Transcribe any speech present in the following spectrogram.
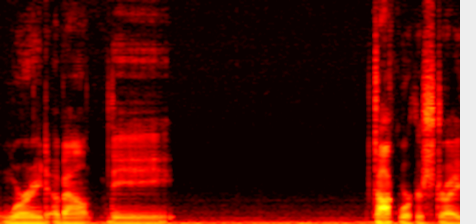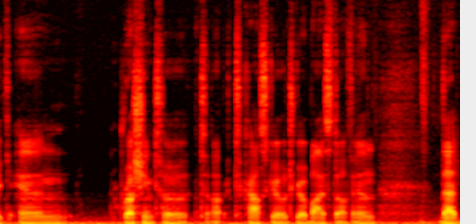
worried about the dock worker strike and rushing to, to, to Costco to go buy stuff, and that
